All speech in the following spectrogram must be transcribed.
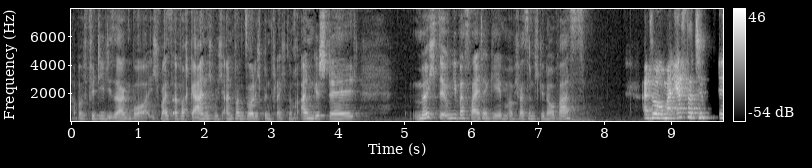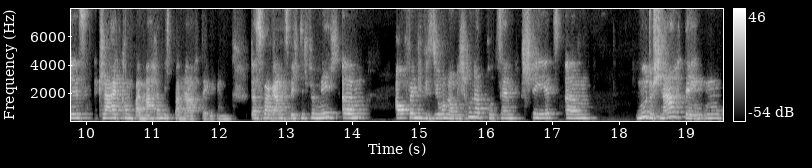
Aber für die, die sagen, boah, ich weiß einfach gar nicht, wo ich anfangen soll, ich bin vielleicht noch angestellt, möchte irgendwie was weitergeben, aber ich weiß noch nicht genau was. Also mein erster Tipp ist, Klarheit kommt beim Machen, nicht beim Nachdenken. Das war ganz wichtig für mich. Ähm, auch wenn die Vision noch nicht 100 Prozent steht, ähm, nur durch Nachdenken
